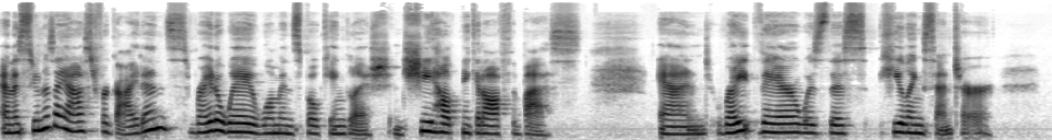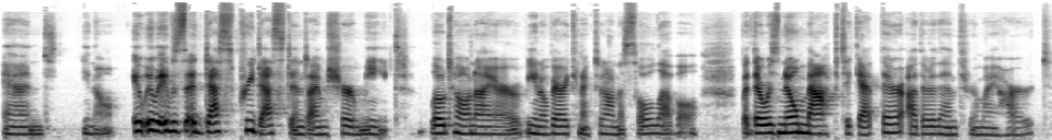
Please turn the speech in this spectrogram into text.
And as soon as I asked for guidance, right away a woman spoke English and she helped me get off the bus. And right there was this healing center. And, you know, it, it was a des- predestined, I'm sure, meet. Loto and I are, you know, very connected on a soul level, but there was no map to get there other than through my heart.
